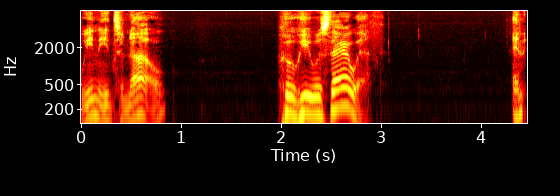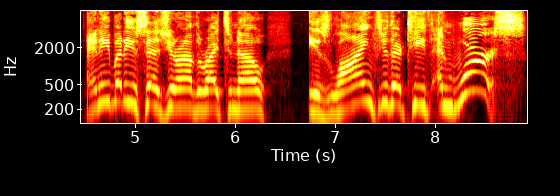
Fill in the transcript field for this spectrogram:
we need to know who he was there with. And anybody who says you don't have the right to know is lying through their teeth and worse.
